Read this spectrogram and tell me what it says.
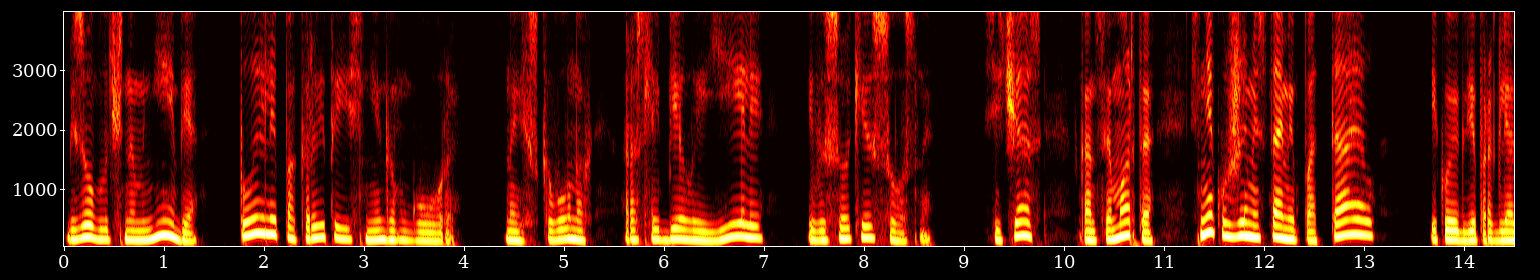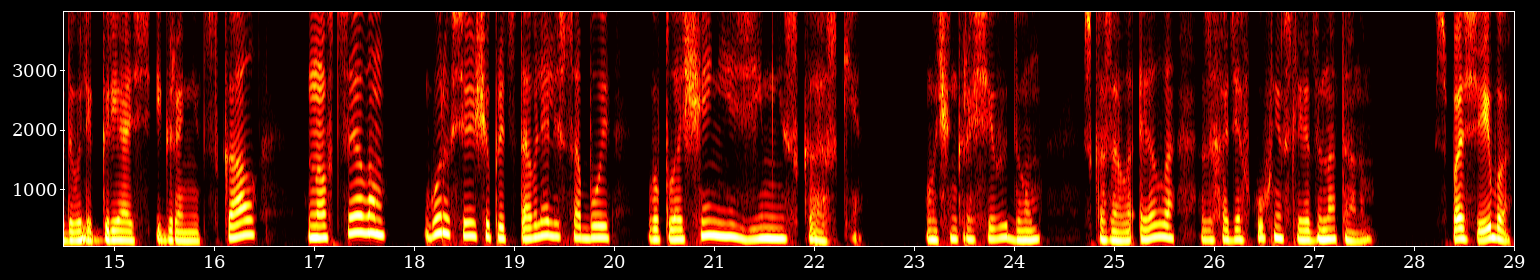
безоблачном небе, плыли покрытые снегом горы. На их склонах росли белые ели и высокие сосны. Сейчас, в конце марта, снег уже местами подтаял, и кое-где проглядывали грязь и гранит скал, но в целом горы все еще представляли собой воплощение зимней сказки. «Очень красивый дом», — сказала Элла, заходя в кухню вслед за Натаном. «Спасибо»,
